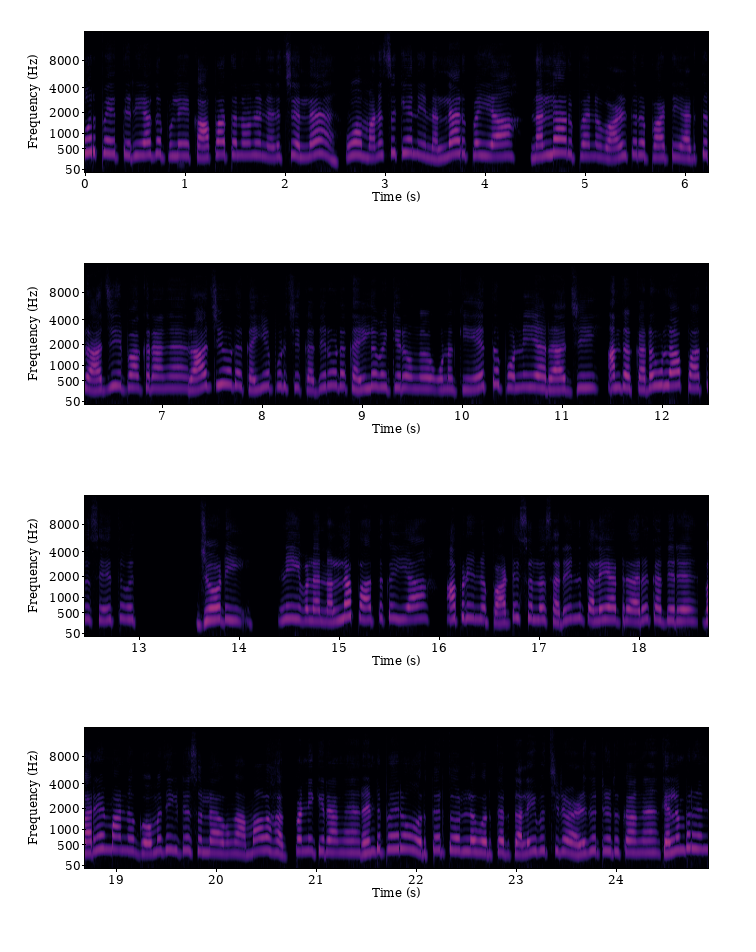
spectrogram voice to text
ஊர் பேர் தெரியாத பிள்ளைய காப்பாத்தணும்னு நினைச்சல்ல? உன் மனசுக்கே நீ நல்லா இருப்பையா? நல்லா இருப்பேன்னு வாழ்த்துற பாட்டி அடுத்து ராஜியை பாக்குறாங்க. ராஜியோட கைய புடிச்சு கதிரோட கையில வைக்கிறவங்க உனக்கு ஏத்த பொண்ணுயா ராஜி? அந்த கடவுளா பார்த்து சேர்த்து வச்சு ஜோடி நீ இவள நல்லா பாத்துக்கையா? அப்படின்னு பாட்டி சொல்ல சரின்னு தலையாட்டுறாரு கதிரு. வரேமான்னு கோமதி கிட்ட சொல்ல அவங்க அம்மாவை ஹக் பண்ணிக்கிறாங்க. ரெண்டு பேரும் ஒருத்தர் தோல்ல ஒருத்தர் தலை வச்சுட்டு அழுதுட்டு இருக்காங்க. கிளம்புறேன்னு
